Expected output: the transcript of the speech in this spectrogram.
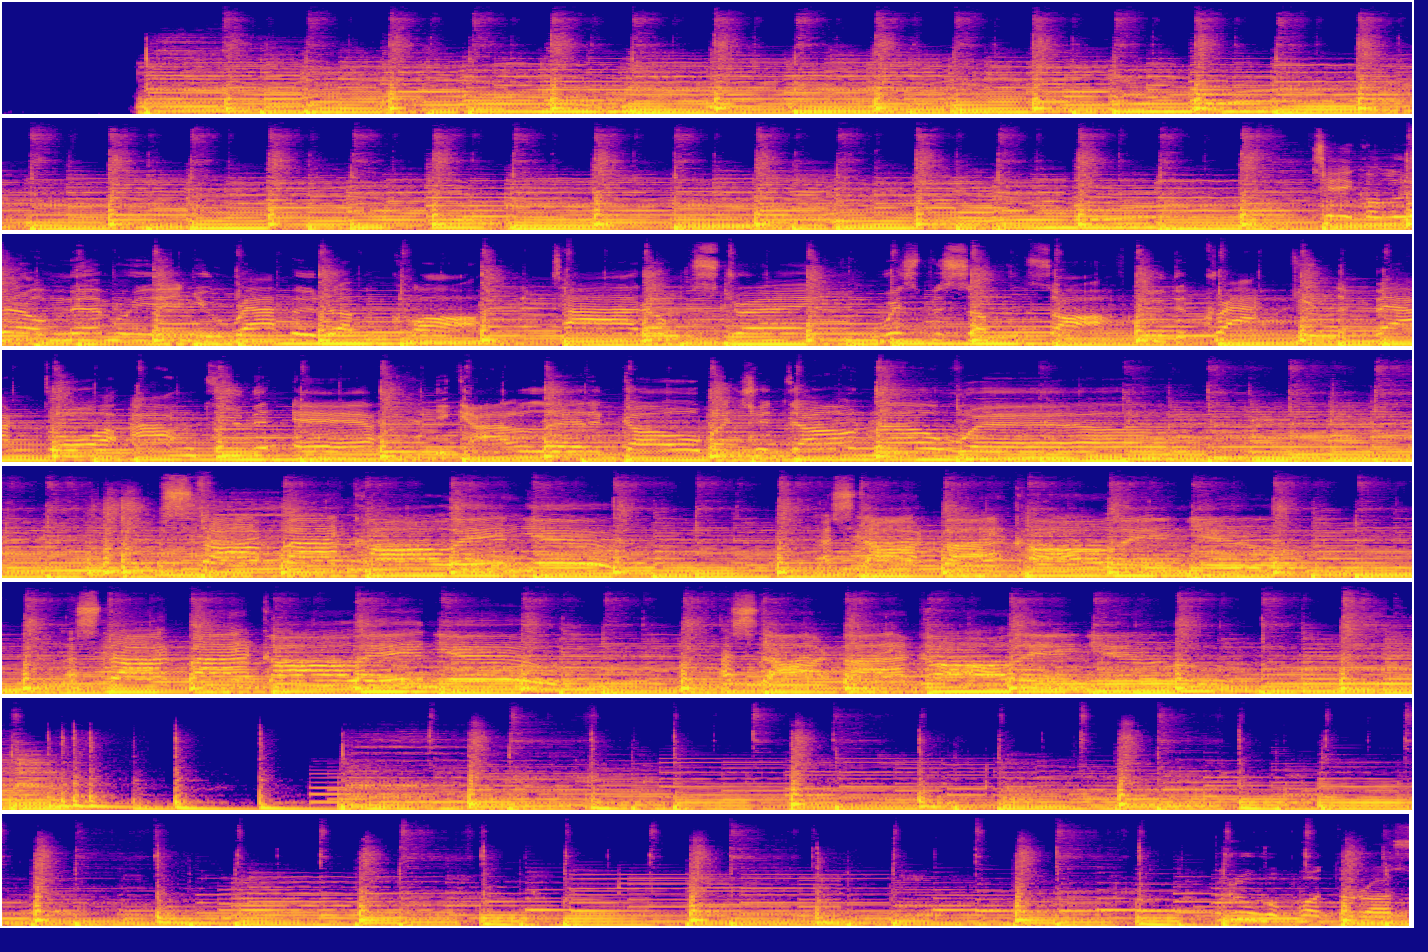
Take a little memory and you wrap it up in cloth. Tie it up with string, whisper something soft through the crack in the back door, out into the air.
